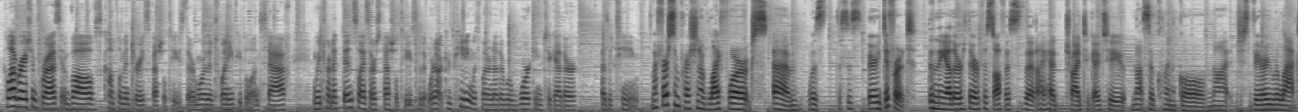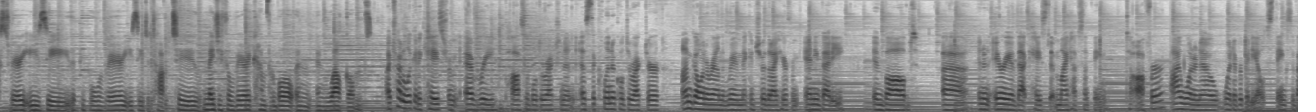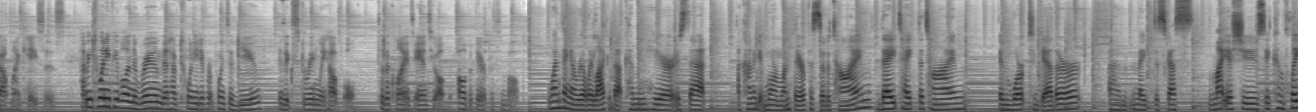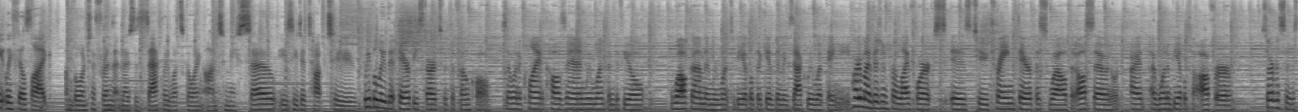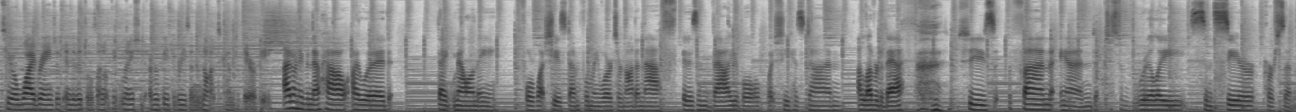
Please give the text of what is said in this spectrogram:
Collaboration for us involves complementary specialties. There are more than 20 people on staff, and we try to thin slice our specialties so that we're not competing with one another, we're working together as a team. My first impression of LifeWorks um, was this is very different than the other therapist office that I had tried to go to. Not so clinical, not just very relaxed, very easy. The people were very easy to talk to, it made you feel very comfortable and, and welcomed. I try to look at a case from every possible direction, and as the clinical director, I'm going around the room making sure that I hear from anybody involved uh, in an area of that case that might have something to offer. I want to know what everybody else thinks about my cases. Having 20 people in the room that have 20 different points of view is extremely helpful to the clients and to all, all the therapists involved. One thing I really like about coming here is that I kind of get more than one therapist at a time. They take the time and work together um, may discuss my issues. It completely feels like I'm going to a friend that knows exactly what's going on to me. So easy to talk to. We believe that therapy starts with the phone call. So when a client calls in, we want them to feel welcome and we want to be able to give them exactly what they need. Part of my vision for LifeWorks is to train therapists well, but also I, I want to be able to offer services to a wide range of individuals. I don't think money should ever be the reason not to come to therapy. I don't even know how I would thank Melanie for what she has done for me. Words are not enough. It is invaluable what she has done. I love her to death. She's fun and just a really sincere person.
